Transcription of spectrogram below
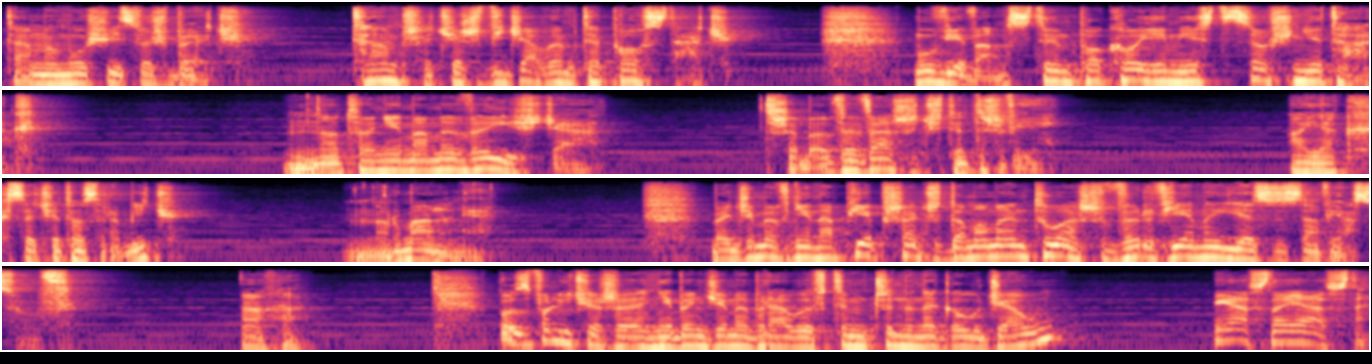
Tam musi coś być. Tam przecież widziałem tę postać. Mówię wam, z tym pokojem jest coś nie tak. No to nie mamy wyjścia. Trzeba wyważyć te drzwi. A jak chcecie to zrobić? Normalnie. Będziemy w nie napieprzać do momentu, aż wyrwiemy je z zawiasów. Aha. Pozwolicie, że nie będziemy brały w tym czynnego udziału? Jasne, jasne.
